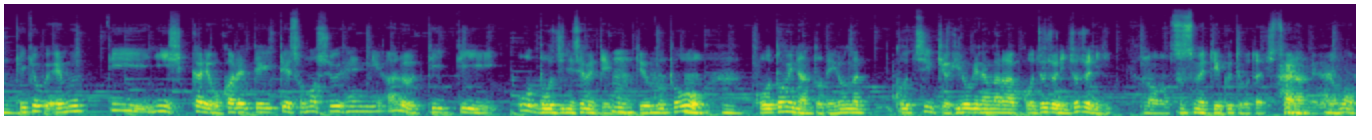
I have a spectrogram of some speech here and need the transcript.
うん。結局 MT にしっかり置かれていてその周辺にある TT を同時に攻めていくっていうことをこうドミナントでいろんなこう地域を広げながらこう徐々に徐々にあの進めていくっていうことは必要なんだけども、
